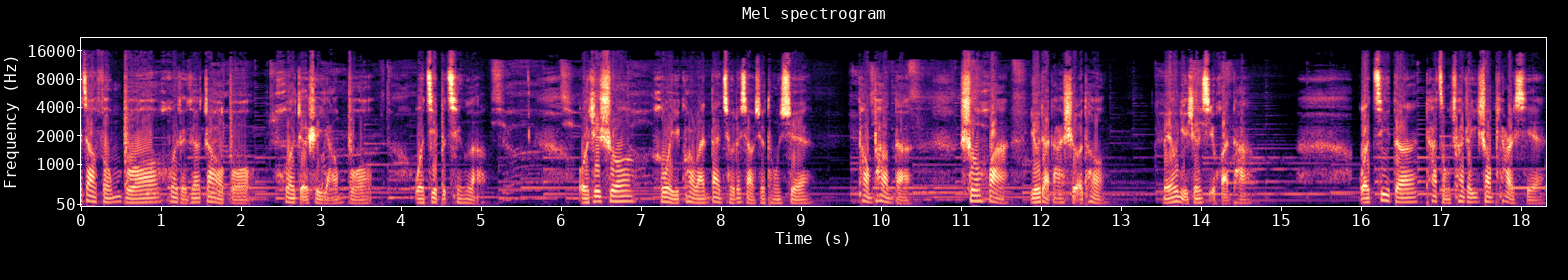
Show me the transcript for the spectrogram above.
他叫冯博，或者叫赵博，或者是杨博，我记不清了。我是说，和我一块玩弹球的小学同学，胖胖的，说话有点大舌头，没有女生喜欢他。我记得他总穿着一双片鞋，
